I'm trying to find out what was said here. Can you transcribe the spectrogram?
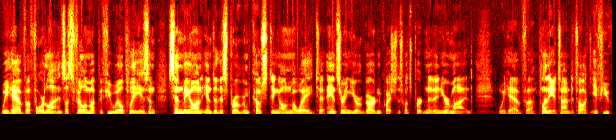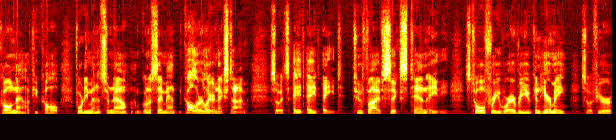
We have uh, four lines. Let's fill them up, if you will, please, and send me on into this program, coasting on my way to answering your garden questions. What's pertinent in your mind? We have uh, plenty of time to talk if you call now. If you call 40 minutes from now, I'm going to say, man, call earlier next time. So it's 888 256 1080. It's toll free wherever you can hear me. So if you're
